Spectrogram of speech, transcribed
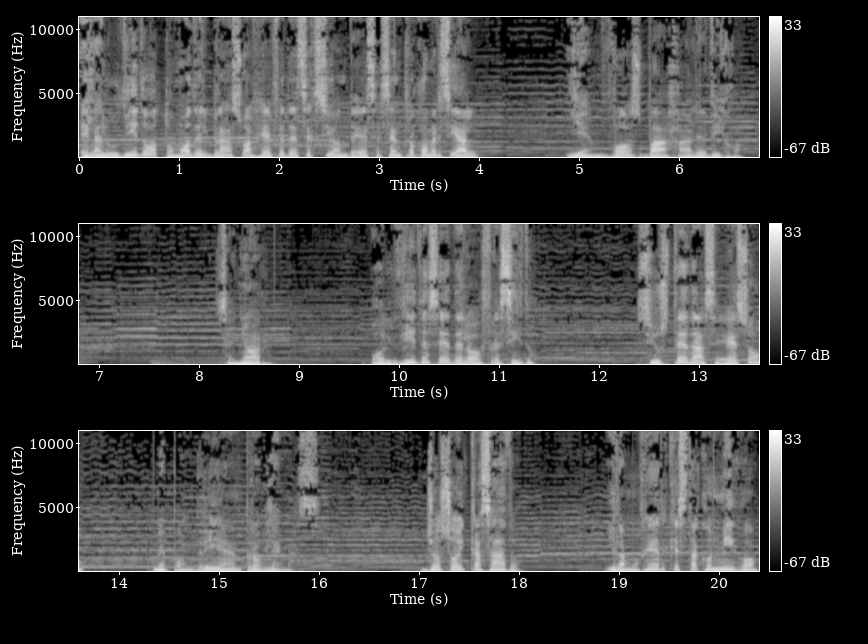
el aludido tomó del brazo al jefe de sección de ese centro comercial y en voz baja le dijo, Señor, olvídese de lo ofrecido si usted hace eso, me pondría en problemas. Yo soy casado y la mujer que está conmigo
